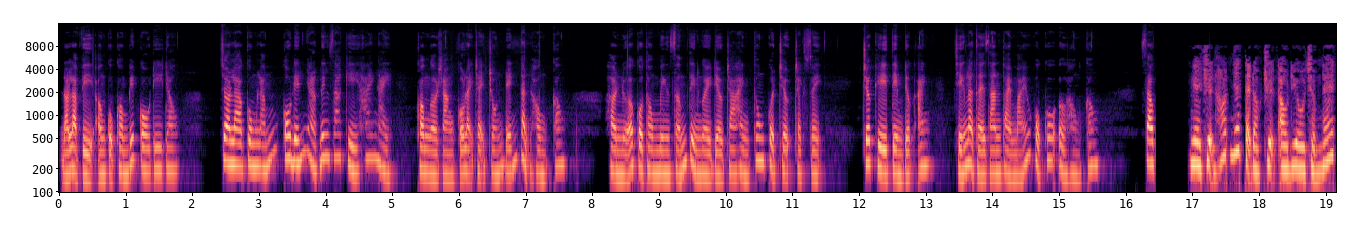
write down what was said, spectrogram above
Đó là vì ông cũng không biết cô đi đâu. Cho là cùng lắm, cô đến nhà Linh Gia Kỳ hai ngày. Không ngờ rằng cô lại chạy trốn đến tận Hồng Kông. Hơn nữa cô thông minh sớm tìm người điều tra hành tung của Triệu Trạch Duệ. Trước khi tìm được anh, chính là thời gian thoải mái của cô ở Hồng Kông. sau Nghe chuyện hot nhất tại đọc truyện audio.net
